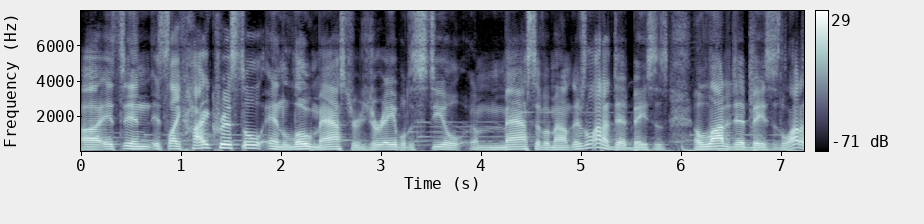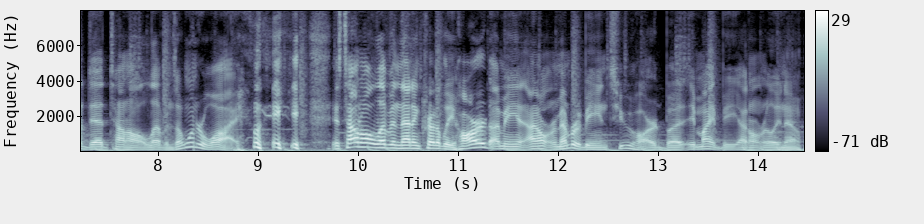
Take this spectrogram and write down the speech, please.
Uh, it's in it's like high crystal and low masters. You're able to steal a massive amount. There's a lot of dead bases, a lot of dead bases, a lot of dead Town Hall 11s. I wonder why. Is Town Hall 11 that incredibly hard? I mean, I don't remember it being too hard, but it might be. I don't really know. All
